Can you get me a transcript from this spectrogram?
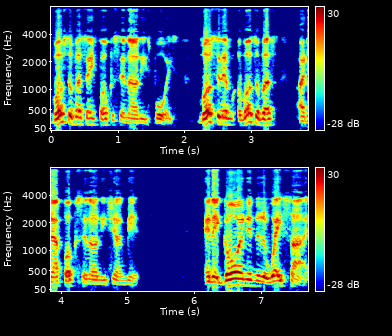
Most of us ain't focusing on these boys. Most of them, most of us are not focusing on these young men. And they're going into the wayside.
